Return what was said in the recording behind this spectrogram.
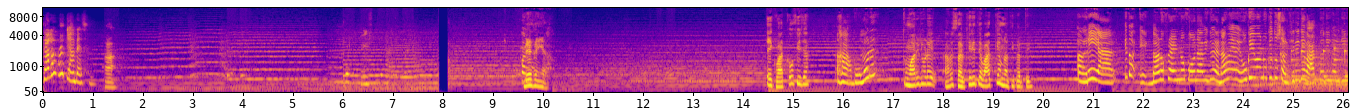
ચાલો આપણે ત્યાં બેસીએ હા બેસ અહીંયા. એક વાત કહું ફીજા? હા બોલો ને. તું મારી જોડે હવે સરખી રીતે વાત કેમ નથી કરતી? અરે યાર એ તો એક દાડો ફ્રેન્ડ નો ફોન આવી ગયો એનામાં એવું કહેવાનું કે તું સરખી રીતે વાત નથી કરતી.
